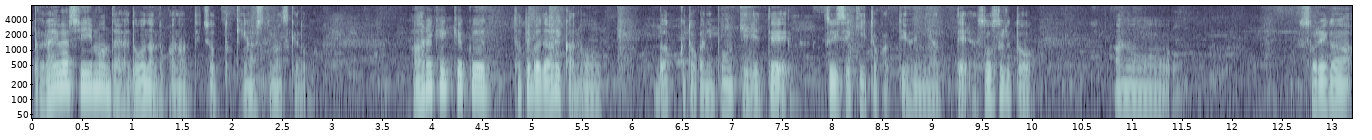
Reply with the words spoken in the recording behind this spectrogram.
プライバシー問題はどうなのかなってちょっと気がしてますけど、あれ結局、例えば誰かのバッグとかにポンって入れて追跡とかっていう風にやってそうするとあのそれが、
